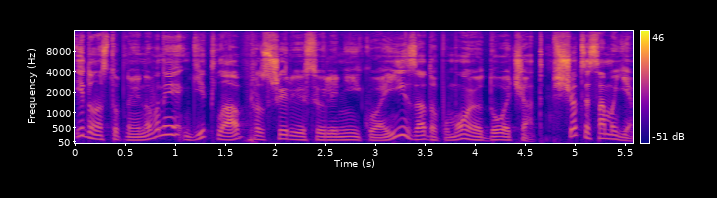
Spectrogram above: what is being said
І до наступної новини GitLab розширює свою лінійку AI за допомогою DuoChat. Що це саме є?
